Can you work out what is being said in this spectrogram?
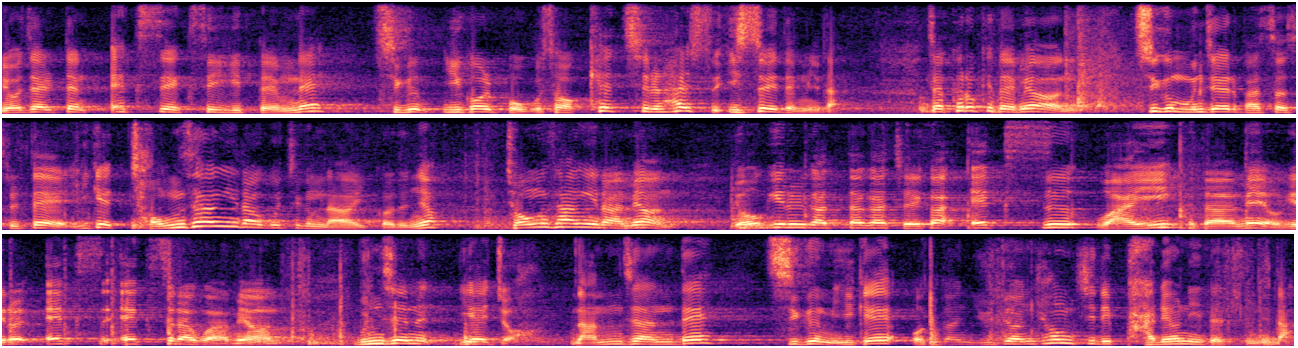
여자일 땐 XX이기 때문에 지금 이걸 보고서 캐치를 할 수 있어야 됩니다. 자, 그렇게 되면 지금 문제를 봤었을 때 이게 정상이라고 지금 나와 있거든요. 정상이라면 여기를 갖다가 제가 X, Y, 그 다음에 여기를 XX라고 하면 문제는 얘죠. 남자인데 지금 이게 어떠한 유전 형질이 발현이 됐습니다.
